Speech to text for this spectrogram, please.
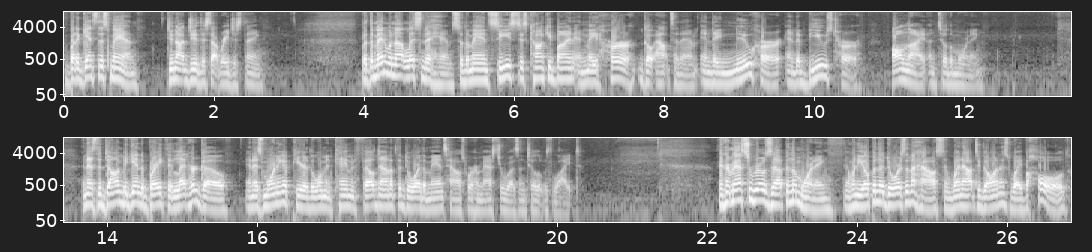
But against this man, do not do this outrageous thing. But the men would not listen to him. So the man seized his concubine and made her go out to them. And they knew her and abused her all night until the morning. And as the dawn began to break, they let her go. And as morning appeared, the woman came and fell down at the door of the man's house where her master was until it was light. And her master rose up in the morning, and when he opened the doors of the house and went out to go on his way, behold,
